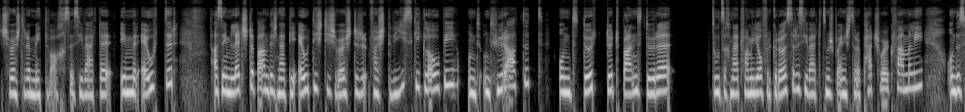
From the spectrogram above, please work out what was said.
Schwestern mitwachsen. Sie werden immer älter. Also im letzten Band ist dann die älteste Schwester fast 30, glaube ich, und, und heiratet. Und dort, dort die Band durch tut sich die Familie auch vergrößern. Sie werden zum Beispiel zu einer Patchwork-Family. Und es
